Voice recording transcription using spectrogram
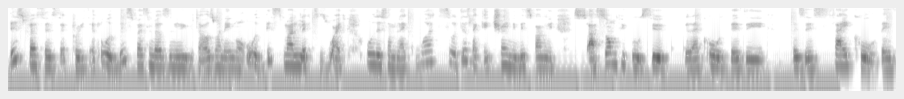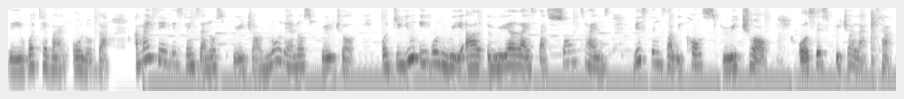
this person separated. Oh, this person doesn't live with her husband anymore. Oh, this man left his wife. All this, I'm like, what? So there's like a trend in this family. So, as uh, some people will say, like, oh, there's a there's a cycle, there's a whatever, and all of that. Am I saying these things are not spiritual? No, they are not spiritual. But do you even real, realize that sometimes these things that we call spiritual or say spiritual attack,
